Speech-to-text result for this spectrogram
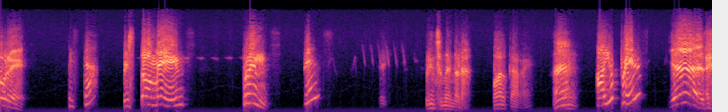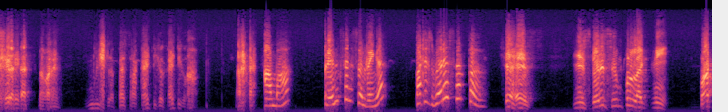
அவரு. பிஸ்தா? பிஸ்தா மீன்ஸ் பிரின்ஸ் பிரின்ஸ் பிரின்ஸ் என்னடா? பால்காரன்? are you prince? எஸ் நான் வரேன். இங்கிலீஷ்ல பேசுறா. கேட்டிக்கோ கேட்டிக்கோ. ஆமா. பிரின்ஸ்னு சொல்றீங்க? But is very simple yes. He is very simple like me. But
